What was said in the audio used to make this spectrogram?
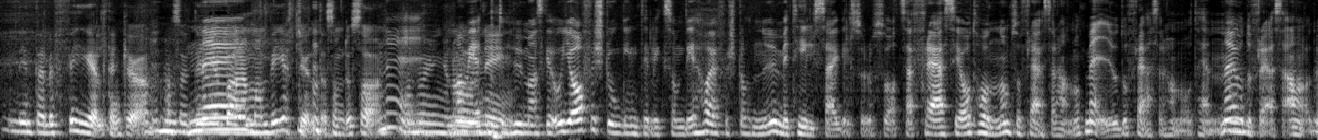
Det är inte heller fel tänker jag. Alltså, det är Nej. ju bara, man vet ju inte som du sa. Man har Nej, ingen man vet aning. inte hur man ska, och jag förstod inte liksom, det har jag förstått nu med tillsägelser och så att så här, fräser jag åt honom så fräser han åt mig och då fräser han åt henne och då fräser han, du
